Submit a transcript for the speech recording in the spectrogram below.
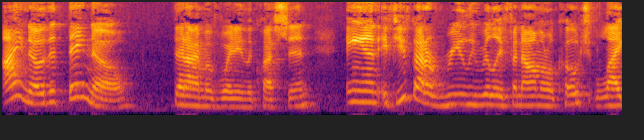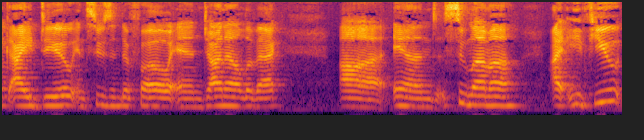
I know that they know that I'm avoiding the question. And if you've got a really, really phenomenal coach like I do, and Susan Defoe and John L. Levesque uh, and Sulema, I, if you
